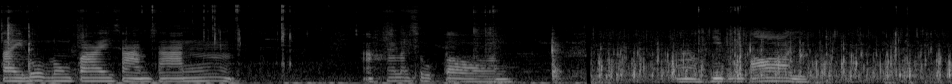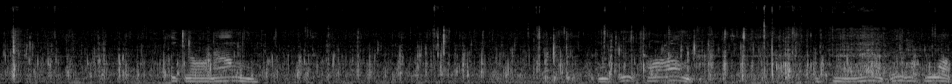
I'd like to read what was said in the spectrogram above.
ใส่ลูกลงไปสามชั้น อะ ให้มันสุกก่อน อ้าวหยิบลงไป พริกโลน้ำมันอื้อพร้อมหืออื้อมาพวก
